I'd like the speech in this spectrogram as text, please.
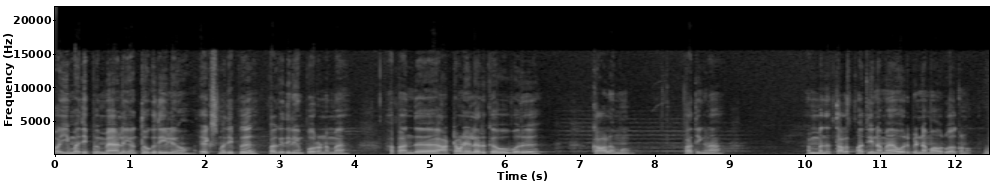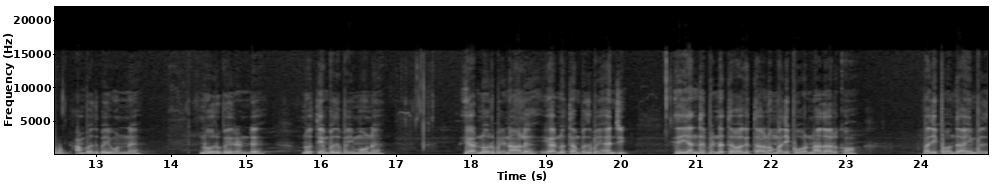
ஒய் மதிப்பு மேலேயும் தொகுதியிலையும் எக்ஸ் மதிப்பு பகுதியிலையும் போகிறோம் நம்ம. அப்போ அந்த அட்டவணையில் இருக்க ஒவ்வொரு காலமும் பார்த்திங்கன்னா நம்ம இந்த தலை மாற்றி நம்ம ஒரு பின்னமாக உருவாக்கணும். ஐம்பது பை ஒன்று நூறு பை ரெண்டு நூற்றி ஐம்பது பை மூணு இரநூறு பை நாலு இரநூத்தம்பது பை அஞ்சு. இது எந்த பின்னத்தை வகுத்தாலும் மதிப்பு ஒன்றா தான் இருக்கும். மதிப்பு வந்து ஐம்பது.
